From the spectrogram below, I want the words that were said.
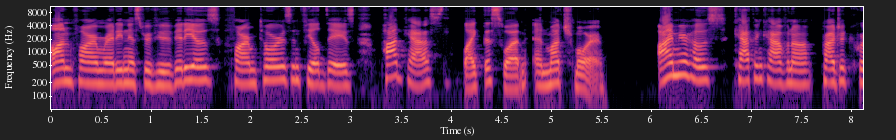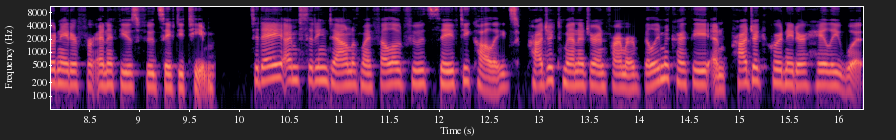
on farm readiness review videos, farm tours and field days, podcasts like this one, and much more. I'm your host, Katherine Kavanaugh, project coordinator for NFU's food safety team. Today, I'm sitting down with my fellow food safety colleagues, project manager and farmer Billy McCarthy and project coordinator Haley Wood.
